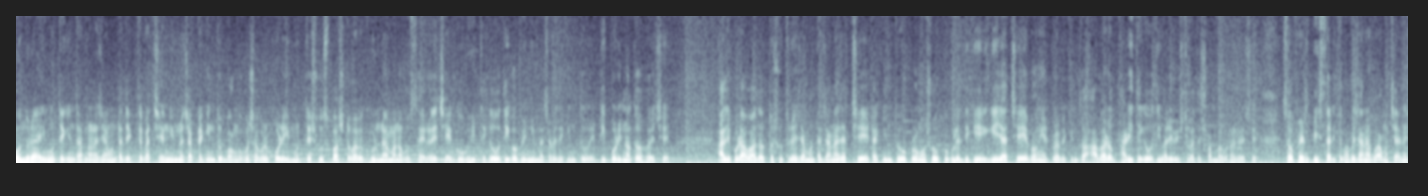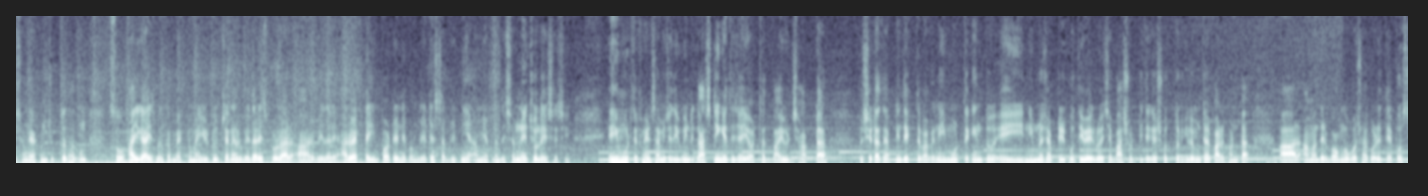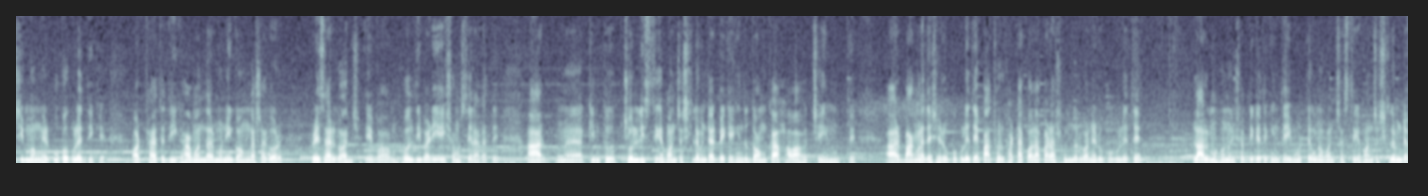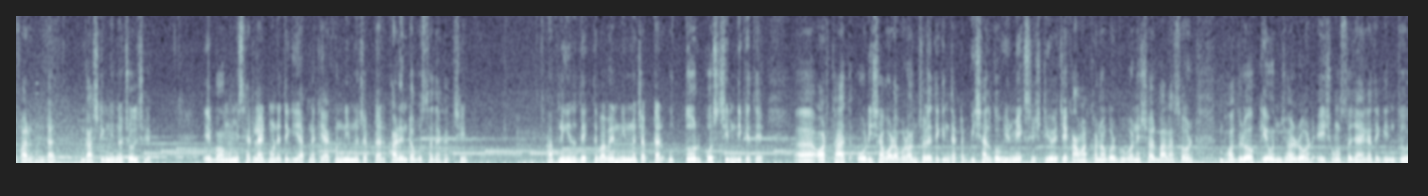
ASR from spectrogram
বন্ধুরা, এই মুহূর্তে কিন্তু আপনারা যেমনটা দেখতে পাচ্ছেন, নিম্নচাপটা কিন্তু বঙ্গোপসাগর উপর এই মুহূর্তে সুস্পষ্টভাবে ঘূর্ণায়মান অবস্থায় রয়েছে। গভীর থেকে অতি গভীর নিম্নচাপেতে কিন্তু এটি পরিণত হয়েছে। আলিপুর আবহাওয়া দপ্তর সূত্রে যেমনটা জানা যাচ্ছে, এটা কিন্তু ক্রমশ উপকূলের দিকে এগিয়ে যাচ্ছে এবং এর প্রভাবে কিন্তু আবারও ভারী থেকে অতি ভারী বৃষ্টিপাতের সম্ভাবনা রয়েছে। সো ফ্রেন্ডস বিস্তারিতভাবে জানাব, আমার চ্যানেলের সঙ্গে এখন যুক্ত থাকুন। So hi guys welcome back to my YouTube channel weather explorer আর ওয়েদারে আরও একটা ইম্পর্টেন্ট এবং লেটেস্ট আপডেট নিয়ে আমি আপনাদের সামনে চলে এসেছি। এই মুহূর্তে ফ্রেন্ডস আমি যদি উইন্ড গাস্টিংয়েতে যাই, অর্থাৎ বায়ুর ঝাপটা তো সেটাতে আপনি দেখতে পাবেন এই মুহূর্তে কিন্তু এই নিম্নচাপটির গতিবেগ রয়েছে বাষট্টি থেকে সত্তর কিলোমিটার পার ঘণ্টা আর আমাদের বঙ্গোপসাগরেতে পশ্চিমবঙ্গের উপকূলের দিকে, অর্থাৎ দীঘা, মন্দারমণি, গঙ্গাসাগর, ফ্রেজারগঞ্জ এবং হলদিবাড়ি এই সমস্ত এলাকাতে। আর কিন্তু চল্লিশ থেকে পঞ্চাশ কিলোমিটার বেগে কিন্তু দমকা হাওয়া হচ্ছে এই মুহূর্তে। আর বাংলাদেশের উপকূলেতে পাথরঘাটা, কলাপাড়া, সুন্দরবনের উপকূলেতে লালমোহন, ওইসব দিকেতে কিন্তু এই মুহূর্তে উনপঞ্চাশ থেকে পঞ্চাশ কিলোমিটার পার ঘণ্টা গাস্টিং কিন্তু চলছে। এবং আমি স্যাটেলাইট মোডেতে গিয়ে আপনাকে এখন নিম্নচাপটার কারেন্ট অবস্থা দেখাচ্ছি। আপনি কিন্তু দেখতে পাবেন নিম্নচাপটার উত্তর পশ্চিম দিকেতে। অর্থাৎ ওড়িশা বরাবর অঞ্চলেতে কিন্তু একটা বিশাল গভীর মেঘ সৃষ্টি হয়েছে। কামাখ্যানগর, ভুবনেশ্বর, বালাসোর, ভদ্রক, কেওনঝড় রোড এই সমস্ত জায়গাতে কিন্তু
